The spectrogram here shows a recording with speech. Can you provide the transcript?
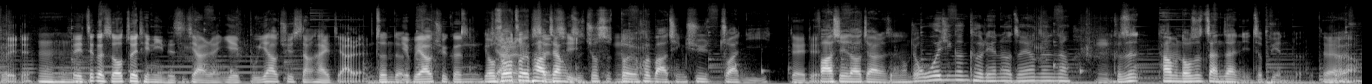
对的。嗯所以这个时候最挺你的是家人，也不要去伤害家人，真的。也不要去跟有时候最怕这样子，就是对，会把情绪转移对对，发泄到家人身上，就我已经很可怜了，怎样怎样怎样。嗯。可是他们都是站在你这边的，对啊。啊，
